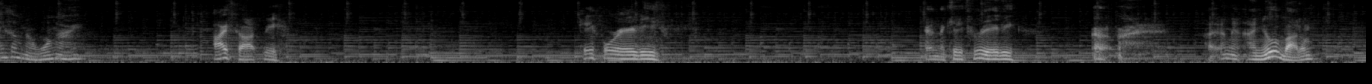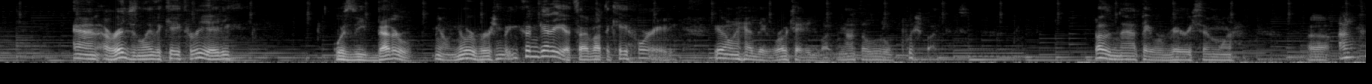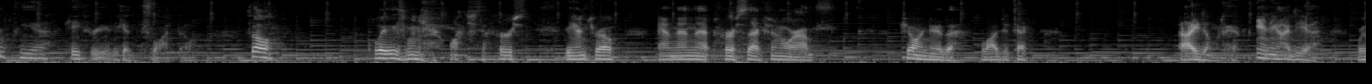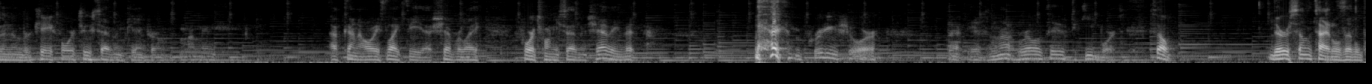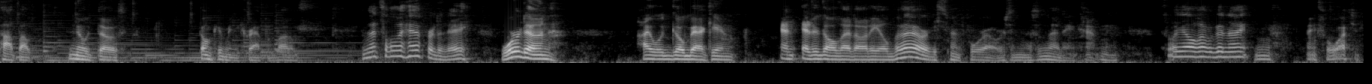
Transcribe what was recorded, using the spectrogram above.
I don't know why. I thought the K480 and the K380 uh, I mean, I knew about them. And originally, the K380 was the better, you know, newer version, but you couldn't get it yet. So I bought the K480. It only had the rotating button, not the little push buttons. Other than that, they were very similar. Uh, I don't think the uh, K3 had the slot though. So, please, when you watch the first the intro and then that first section where I'm showing you the Logitech. I don't have any idea where the number K427 came from. I mean, I've kind of always liked the uh, Chevrolet 427 Chevy, but I'm pretty sure that is not relative to keyboards. So, there are some titles that'll pop up note those. Don't give me any crap about them. And that's all I have for today. We're done. I would go back in and edit all that audio, but I already spent four hours in this, and that ain't happening. So y'all have a good night, and thanks for watching.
